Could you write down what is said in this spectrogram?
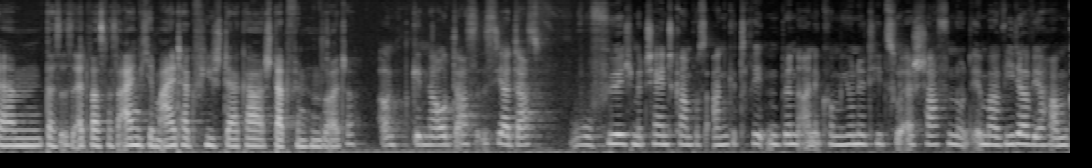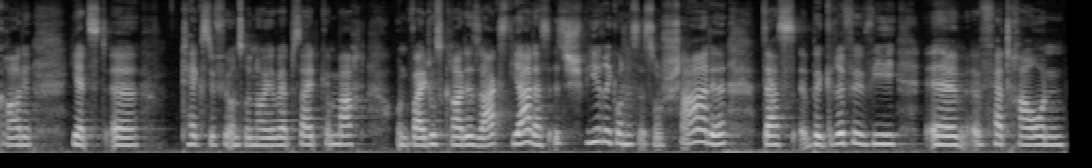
ähm, das ist etwas, was eigentlich im Alltag viel stärker stattfinden sollte. Und genau das ist ja das, wofür ich mit Change Campus angetreten bin, eine Community zu erschaffen. Und immer wieder, wir haben gerade jetzt äh, Texte für unsere neue Website gemacht. Und weil du es gerade sagst, ja, das ist schwierig und es ist so schade, dass Begriffe wie äh, Vertrauen,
